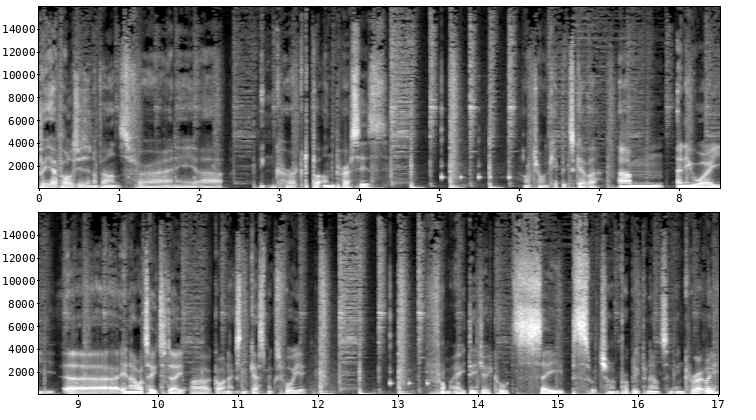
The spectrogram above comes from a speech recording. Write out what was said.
But apologies in advance for any uh, incorrect button presses. I'll try and keep it together. Um, anyway, uh, in hour two today, I got an excellent guest mix for you from a DJ called Sabes, which I'm probably pronouncing incorrectly.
